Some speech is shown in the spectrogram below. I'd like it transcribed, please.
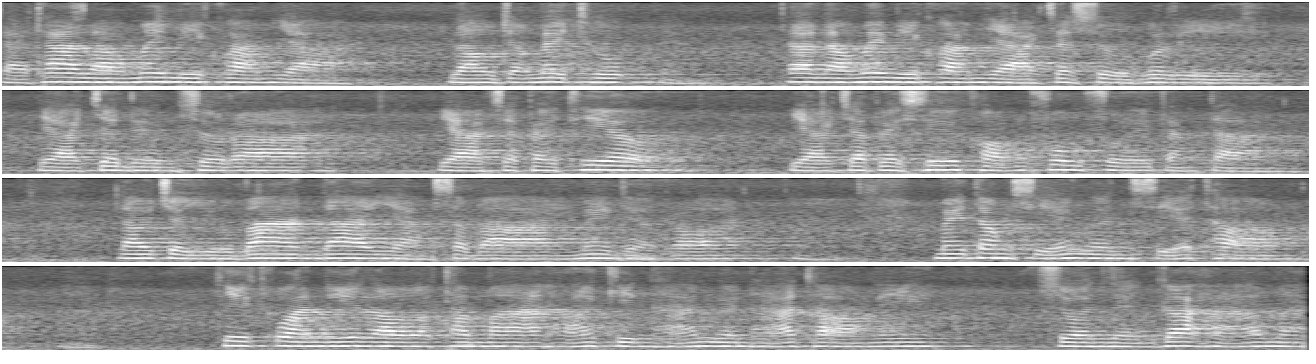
แต่ถ้าเราไม่มีความอยาก เราจะไม่ทุกข์ ถ้าเราไม่มีความอยากจะสูบบุหรี่อยากจะดื่มสุรา อยากจะไปเที่ยว อยากจะไปซื้อของฟุ่มเฟือยต่างๆ เราจะอยู่บ้านได้อย่างสบายไม่เดือดร้อน ไม่ต้องเสียเงินเสียทอง ที่วันนี้เราทำมาหากินหาเงินหาทองนี้ ส่วนหนึ่งก็หามา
